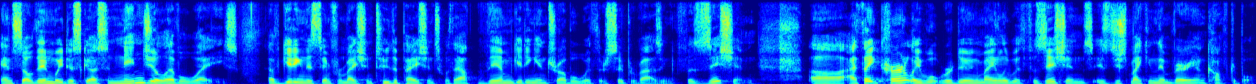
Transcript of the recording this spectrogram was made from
And so then we discuss ninja level ways of getting this information to the patients without them getting in trouble with their supervising physician. Uh, I think currently what we're doing mainly with physicians is just making them very uncomfortable.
